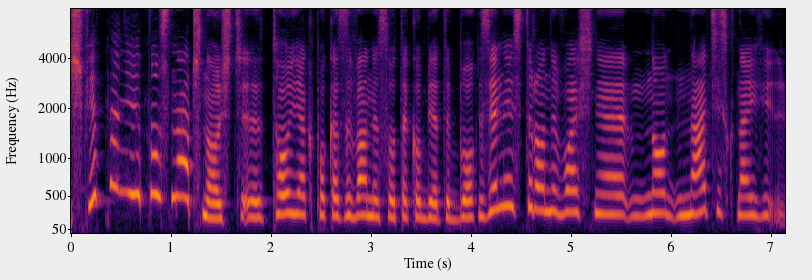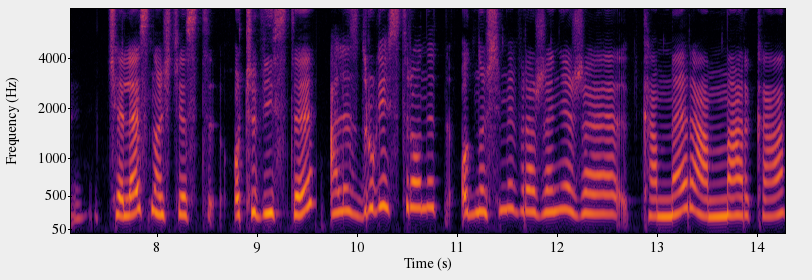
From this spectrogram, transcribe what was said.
świetna niejednoznaczność y, to, jak pokazywane są te kobiety, bo z jednej strony właśnie no, nacisk na ich cielesność jest oczywisty, ale z drugiej strony odnosimy wrażenie, że kamera Marka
